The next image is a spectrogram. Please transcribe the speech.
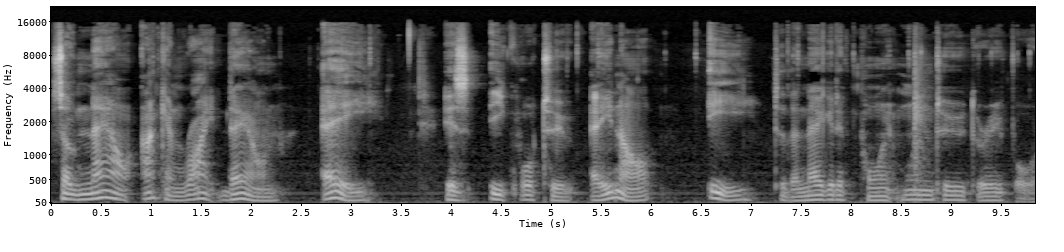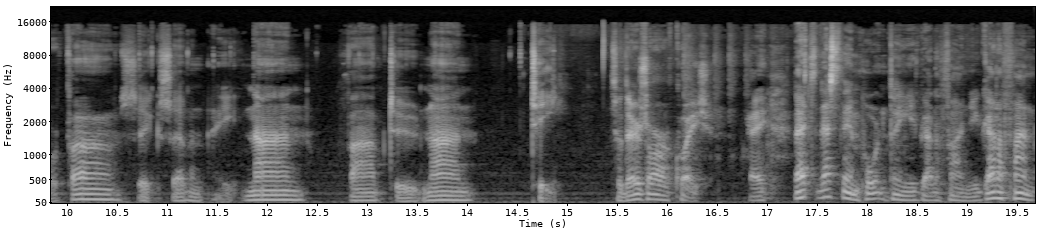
So now I can write down A is equal to A naught E to the negative point one, two, three, four, five, six, seven, eight, nine, 529t. So there's our equation. Okay, that's that's the important thing you've got to find. You've got to find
